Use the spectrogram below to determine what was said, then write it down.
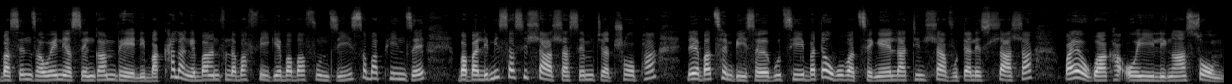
basendzaweni yasenkambeni bakhala ngebantfu labafike babafundzisa baphindze babalimisa sihlahla semjatropa lebatsembisa ukuthi batawubobatsengela tinhlavu talesihlahla bayokwakha oyili ngaso.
